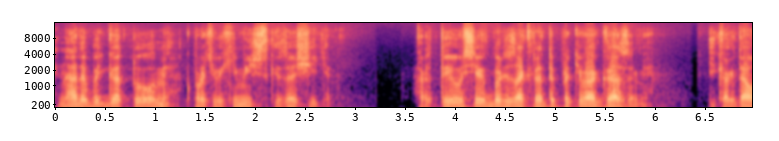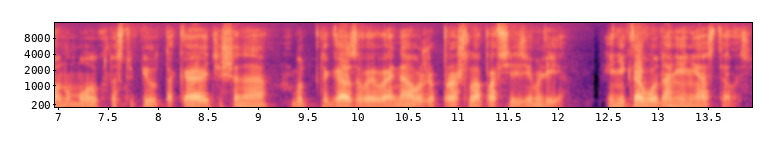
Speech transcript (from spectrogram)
и надо быть готовыми к противохимической защите. Рты у всех были закрыты противогазами, и когда он умолк, наступила такая тишина, будто газовая война уже прошла по всей земле, и никого на ней не осталось.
